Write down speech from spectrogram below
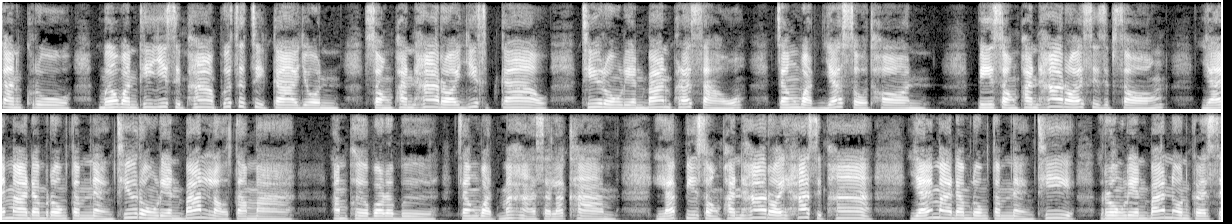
การครู เมื่อวันที่ 25 พฤศจิกายน 2529 ที่โรงเรียนบ้านพระเสา จังหวัดยะโสธร ปี 2542 ย้ายมาดำรงตำแหน่งที่โรงเรียนบ้านเหล่าตามาอำเภอบอระบือ จังหวัดมหาสารคาม และปี 2555 ย้ายมาดำรงตำแหน่งที่โรงเรียนบ้านโนนเกษ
